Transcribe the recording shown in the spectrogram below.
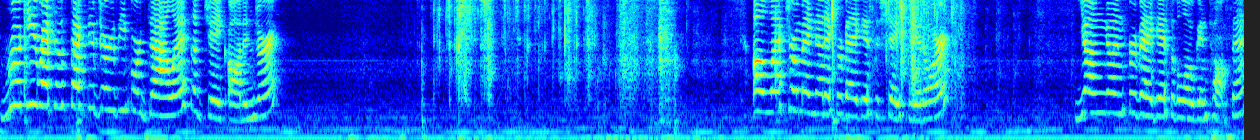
Rookie Retrospective Jersey for Dallas of Jake Oettinger. Electromagnetic for Vegas of Shea Theodore. Young Guns for Vegas of Logan Thompson.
